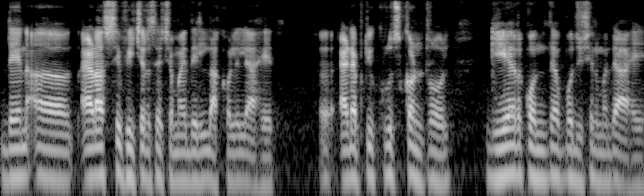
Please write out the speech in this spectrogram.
देन ॲडासचे फीचर्स याच्यामध्ये दिले दाखवलेले आहेत. ॲडॅप्टिव्ह क्रूज कंट्रोल गिअर कोणत्या पोझिशनमध्ये आहे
